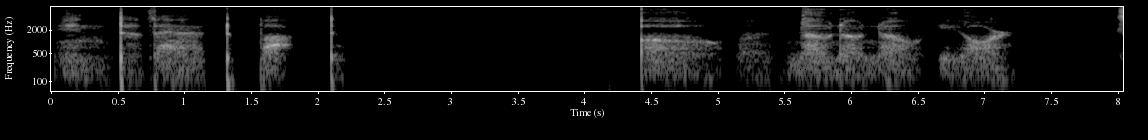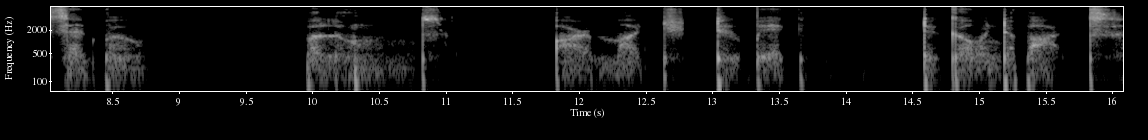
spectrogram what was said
into that pot. Oh, no, no, no, Eeyore, said Pooh. Balloons are much too big to go into pots.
